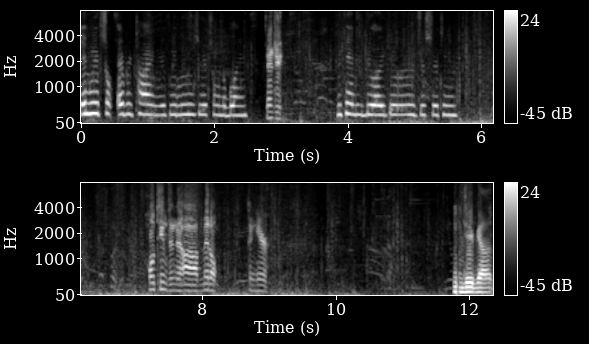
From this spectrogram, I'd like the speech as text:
And we have some, every time, if we lose, we have someone to blame. Genji, We can't just be like, it was just their team. whole team's in the uh, middle thing here. And Jabe got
